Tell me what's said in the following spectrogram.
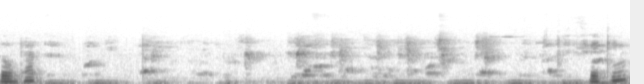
Go back settings.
